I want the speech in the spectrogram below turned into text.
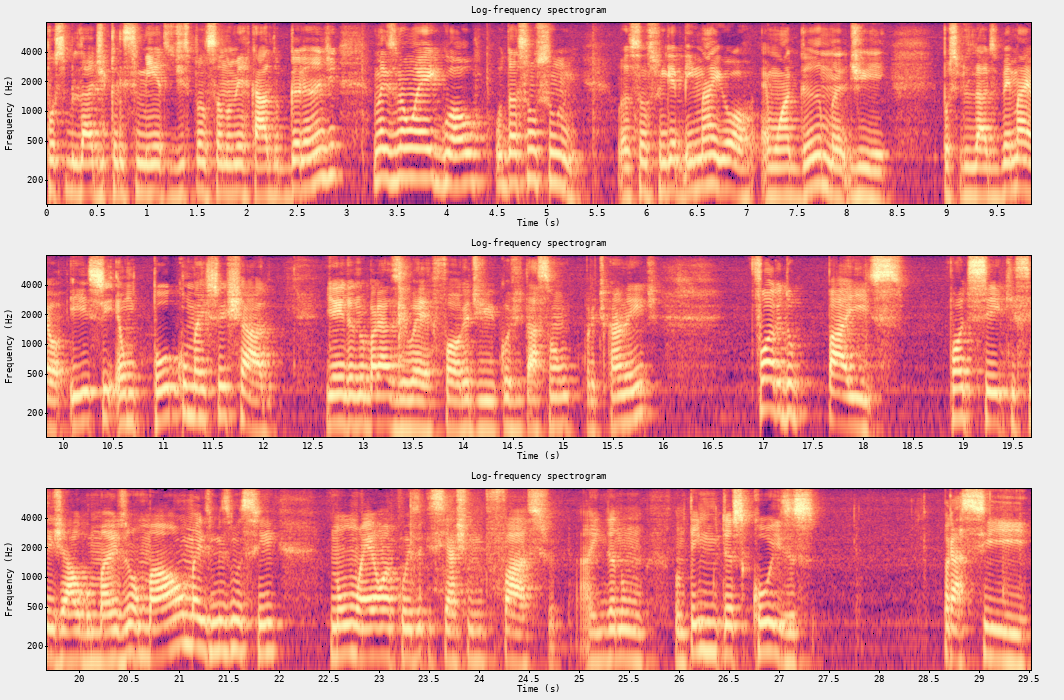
possibilidade de crescimento, de expansão no mercado grande, mas não é igual o da Samsung. O Samsung é bem maior, é uma gama de possibilidades bem maior. Esse é um pouco mais fechado. E ainda no Brasil é fora de cogitação praticamente. Fora do país pode ser que seja algo mais normal, mas mesmo assim não é uma coisa que se acha muito fácil. Ainda não, não tem muitas coisas para se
